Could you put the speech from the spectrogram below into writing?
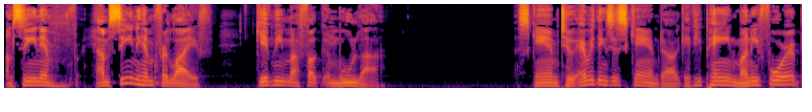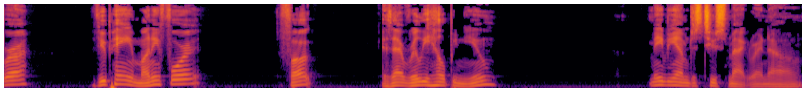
I'm seeing him I'm seeing him for life. Give me my fucking moolah. Scam too. Everything's a scam, dog. If you paying money for it, bruh, if you paying money for it, fuck, is that really helping you? Maybe I'm just too smacked right now.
